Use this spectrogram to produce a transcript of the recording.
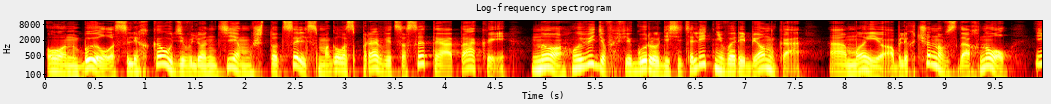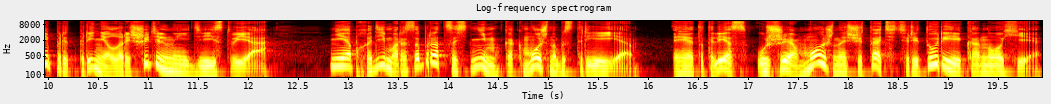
Он был слегка удивлен тем, что цель смогла справиться с этой атакой, но, увидев фигуру десятилетнего ребенка, Амэю облегченно вздохнул и предпринял решительные действия. Необходимо разобраться с ним как можно быстрее. Этот лес уже можно считать территорией Канохи.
